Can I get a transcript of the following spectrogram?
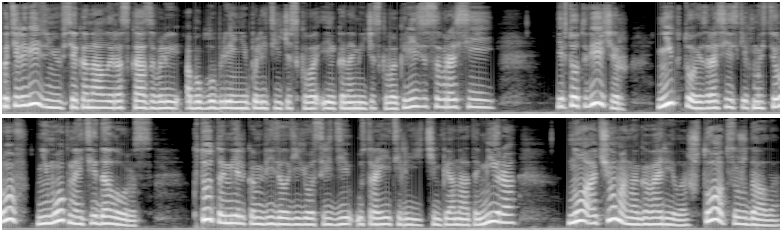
По телевидению все каналы рассказывали об углублении политического и экономического кризиса в России, и в тот вечер никто из российских мастеров не мог найти Долорес – кто-то мельком видел ее среди устроителей чемпионата мира, но о чем она говорила, что обсуждала,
